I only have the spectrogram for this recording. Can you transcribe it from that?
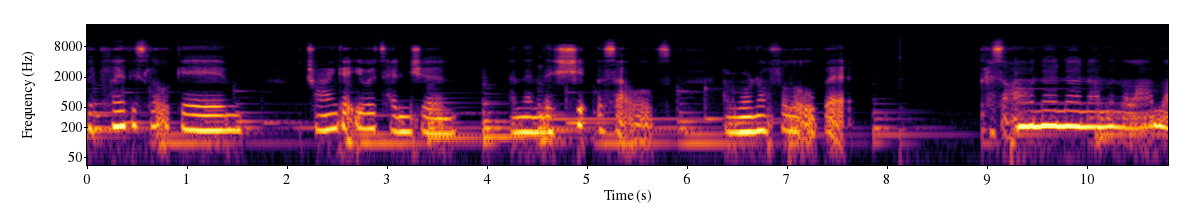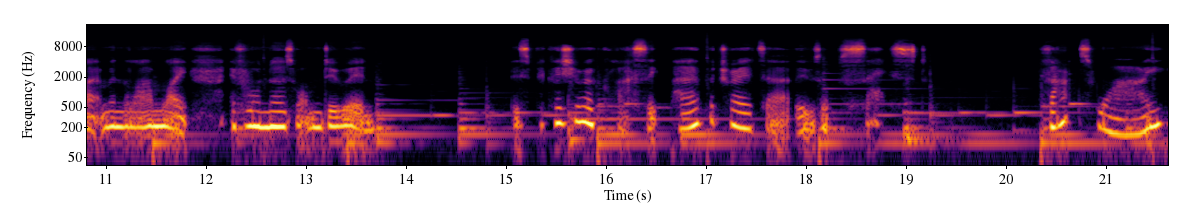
They play this little game try and get your attention, and then they shit themselves and run off a little bit. Because, oh no, no, no, I'm in the limelight, I'm in the limelight, everyone knows what I'm doing. It's because you're a classic perpetrator who's obsessed. That's why.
